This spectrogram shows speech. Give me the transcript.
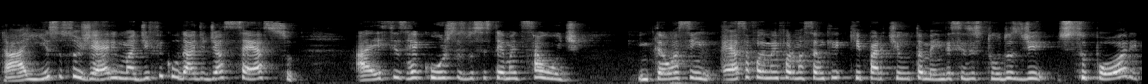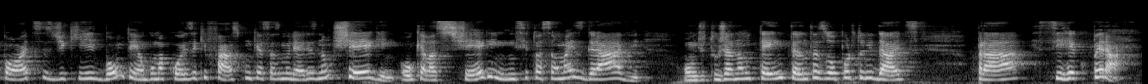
Tá? E isso sugere uma dificuldade de acesso a esses recursos do sistema de saúde. Então, assim, essa foi uma informação que, que partiu também desses estudos de supor hipóteses de que, bom, tem alguma coisa que faz com que essas mulheres não cheguem, ou que elas cheguem em situação mais grave, onde tu já não tem tantas oportunidades para se recuperar.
